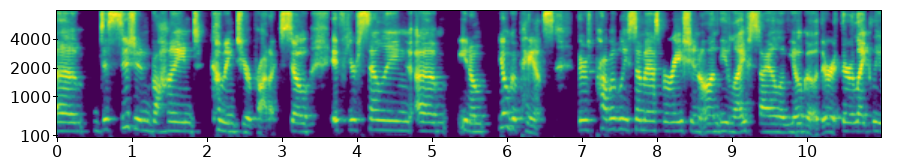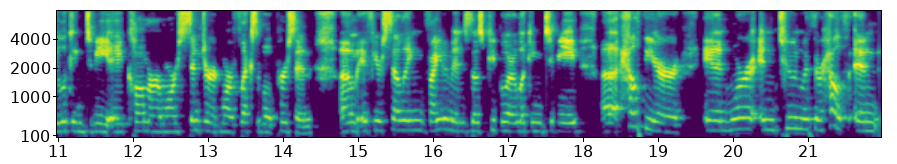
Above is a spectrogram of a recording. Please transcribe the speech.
um, decision behind coming to your product. So if you're selling, um, you know, yoga pants, there's probably some aspiration on the lifestyle of yoga. They're they're likely looking to be a calmer, more centered, more flexible person. Um, if you're selling vitamins, those people are looking to be uh, healthier and more in tune with their health and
